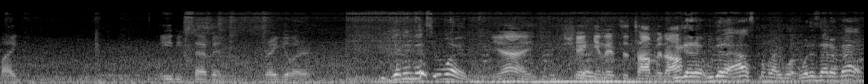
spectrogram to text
like 87 regular. You getting this or what? Yeah, shaking it to top it off. We gotta we gotta ask them like what, what is that about?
